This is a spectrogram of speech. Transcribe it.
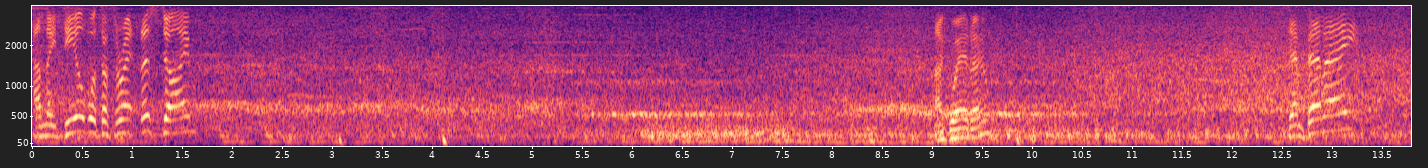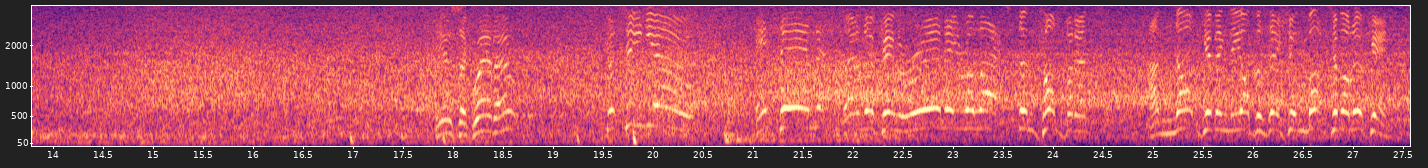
And they deal with the threat this time. Aguero. Dembele. Here's Aguero. Coutinho! It's in! They're looking really relaxed and confident and not giving the opposition much of a look in.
